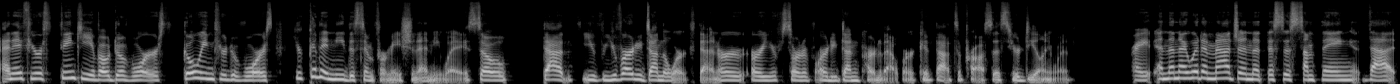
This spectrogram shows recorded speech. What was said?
and if you're thinking about divorce going through divorce you're going to need this information anyway so that you've you've already done the work then or or you've sort of already done part of that work if that's a process you're dealing with right and then i would imagine that this is something that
